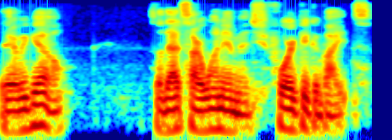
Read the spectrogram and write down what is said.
there we go. So that's our one image, 4 gigabytes.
